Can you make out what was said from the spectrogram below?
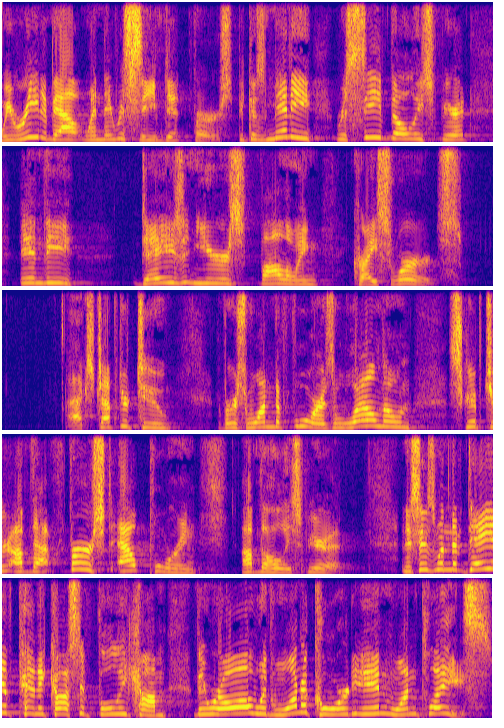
we read about when they received it first, because many received the Holy Spirit in the days and years following Christ's words. Acts chapter 2, verse 1 to 4 is a well known scripture of that first outpouring of the Holy Spirit. And it says, when the day of Pentecost had fully come, they were all with one accord in one place.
